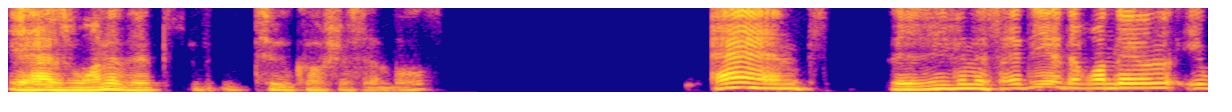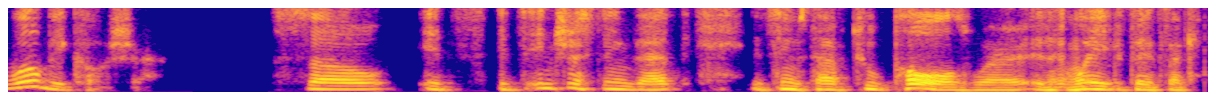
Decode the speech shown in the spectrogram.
it has one of the two kosher symbols. And there's even this idea that one day it will be kosher. So it's it's interesting that it seems to have two poles where in a way you could say it's like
